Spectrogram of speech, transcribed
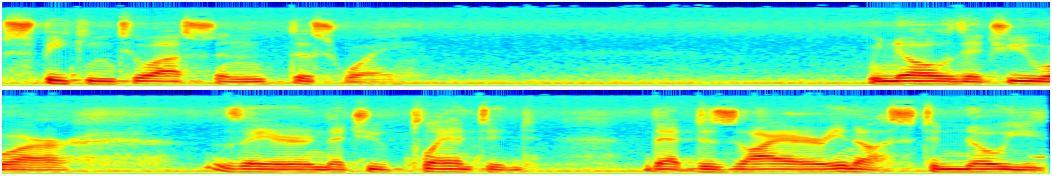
speaking to us in this way. We know that you are there and that you've planted that desire in us to know you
